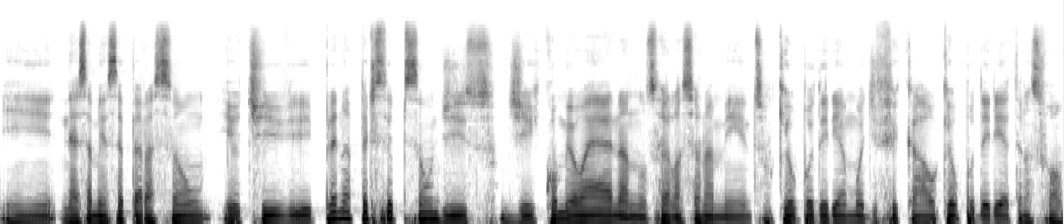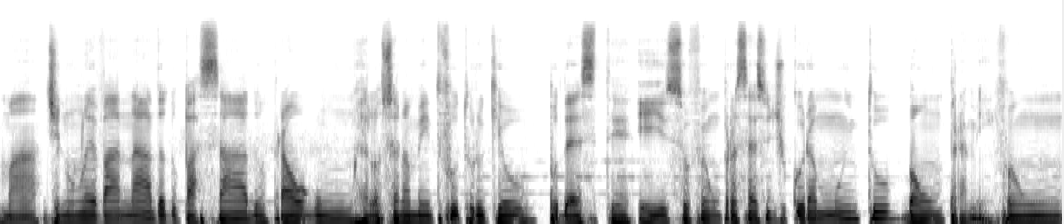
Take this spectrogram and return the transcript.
E nessa minha separação, eu tive plena percepção disso, de como eu era nos relacionamentos, o que eu poderia modificar, o que eu poderia transformar, de não levar nada do passado para algum relacionamento futuro que eu pudesse ter. E isso foi um processo de cura muito bom para mim. Foi um,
